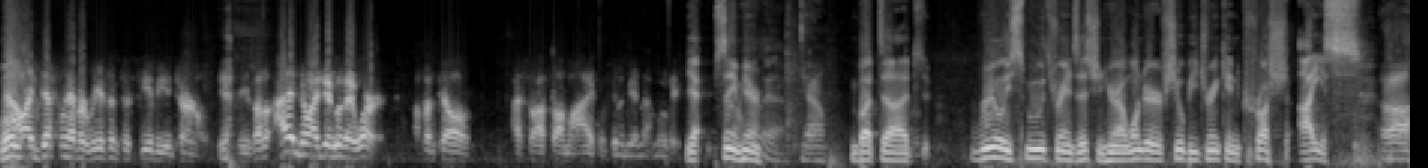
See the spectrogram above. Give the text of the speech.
Well- now I definitely have a reason to see the Eternals. Because I I had no idea who they were up until I saw Salma Hayek was going to be in that movie. Yeah, same here. yeah. But uh, really smooth transition here. I wonder if she'll be drinking Crush Ice. Uh,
